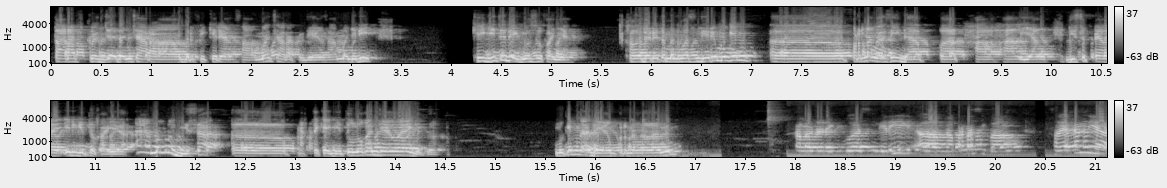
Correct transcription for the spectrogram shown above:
taraf kerja dan cara berpikir yang sama cara kerja yang sama. Jadi kayak gitu deh gue sukanya kalau dari teman-teman sendiri mungkin uh, pernah nggak sih dapat hal-hal yang disepelein gitu? Kayak ah emang lo bisa uh, praktek kayak gitu? Lo kan cewek gitu. Mungkin ada yang pernah ngalamin? Kalau dari gue sendiri eh, nggak uh, pernah sih bang. Soalnya kan ya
